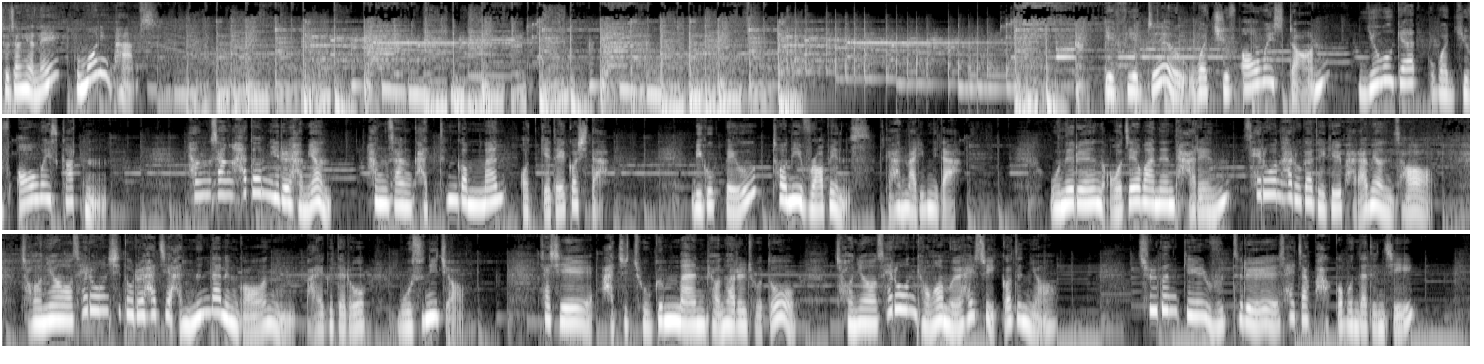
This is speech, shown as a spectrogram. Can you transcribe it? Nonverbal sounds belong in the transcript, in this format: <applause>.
조정현의 Good Morning Pops. If you do what you've always done, you will get what you've always gotten. 항상 하던 일을 하면 항상 같은 것만 얻게 될 것이다. 미국 배우 토니 로빈스가 한 말입니다. 오늘은 어제와는 다른 새로운 하루가 되길 바라면서 전혀 새로운 시도를 하지 않는다는 건 말 그대로 모순이죠. 사실 아주 조금만 변화를 줘도 전혀 새로운 경험을 할 수 있거든요. 출근길 루트를 살짝 바꿔본다든지,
